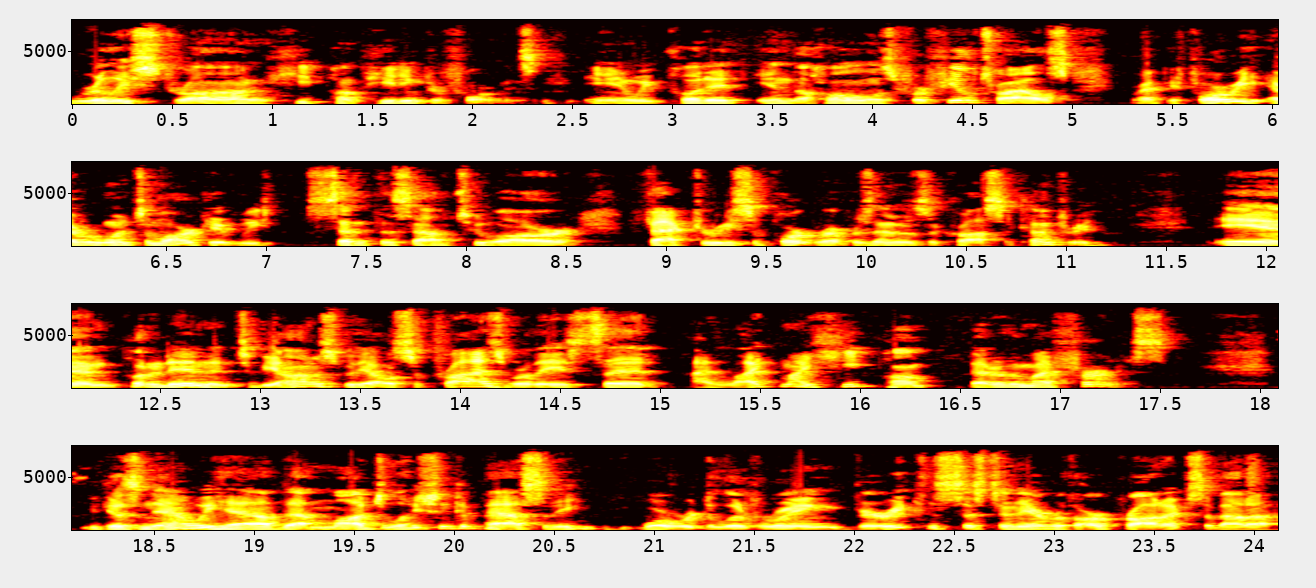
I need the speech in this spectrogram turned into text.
really strong heat pump heating performance. And we put it in the homes for field trials right before we ever went to market. We sent this out to our factory support representatives across the country and put it in. And to be honest with you, I was surprised where they said, I like my heat pump better than my furnace. Because now we have that modulation capacity where we're delivering very consistent air with our products, about a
